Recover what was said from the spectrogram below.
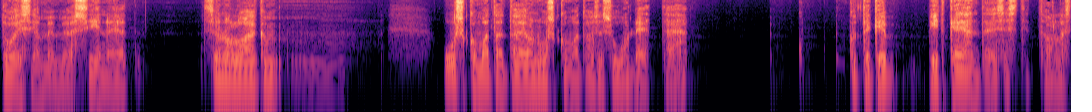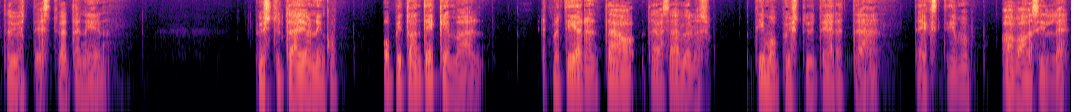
toisiamme myös siinä. Ja se on ollut aika uskomaton tai on uskomaton se suhde, että kun tekee pitkäjänteisesti tuollaista yhteistyötä, niin pystytään jo niin kuin opitaan tekemään. Että mä tiedän, että tämä, on, tämä sävellys, Timo pystyy tehdä tähän tekstiin ja mä avaan sille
